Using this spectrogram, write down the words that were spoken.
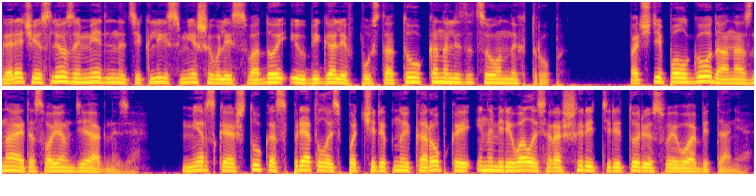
Горячие слезы медленно текли, смешивались с водой и убегали в пустоту канализационных труб. Почти полгода она знает о своем диагнозе. Мерзкая штука спряталась под черепной коробкой и намеревалась расширить территорию своего обитания.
